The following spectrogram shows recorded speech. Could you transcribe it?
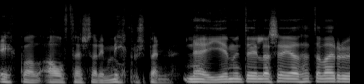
eitthvað á þessari miklu spennu? Nei, ég myndi eiginlega segja að þetta væru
